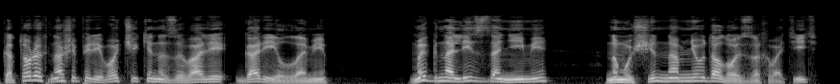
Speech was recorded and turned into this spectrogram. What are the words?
которых наши переводчики называли гориллами. Мы гнались за ними, но мужчин нам не удалось захватить,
